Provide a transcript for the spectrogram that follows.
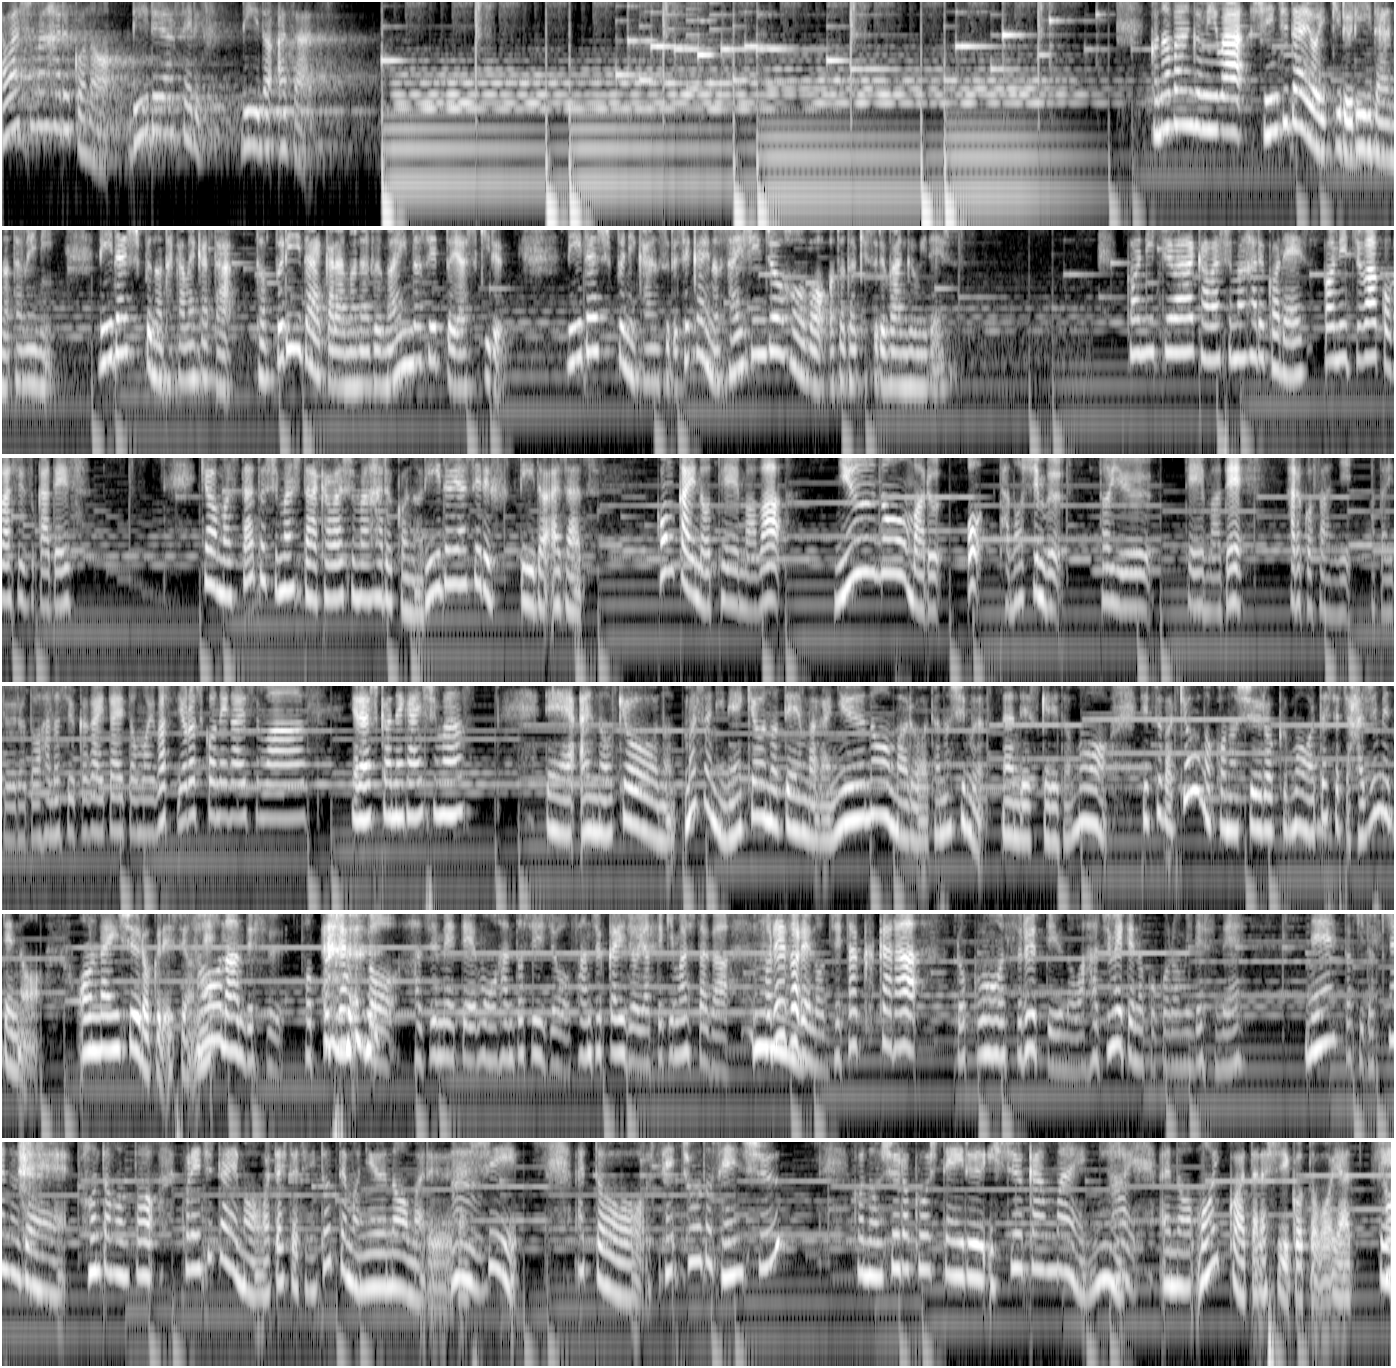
川島春子のリードやセルフリードアザーズこの番組は新時代を生きるリーダーのためにリーダーシップの高め方トップリーダーから学ぶマインドセットやスキルリーダーシップに関する世界の最新情報をお届けする番組です。こんにちは川島春子です。こんにちは小賀静香です今日もスタートしました川島春子のリードやセルフリードアザーズ今回のテーマはニューノーマルを楽しむというテーマで春子さんにまたいろいろとお話を伺いたいと思います。よろしくお願いします。よろしくお願いします。であの今日のまさにね今日のテーマがニューノーマルを楽しむなんですけれども実は今日のこの収録も私たち初めてのオンライン収録ですよね。そうなんです。ポッドキャスト始めて もう半年以上、30回以上やってきましたが、うん、それぞれの自宅から録音するっていうのは初めての試みですね。ね、ドキドキなので本当本当これ自体も私たちにとってもニューノーマルだし、うん、あとせちょうど先週この収録をしている1週間前に、はい、あのもう一個新しいことをやって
